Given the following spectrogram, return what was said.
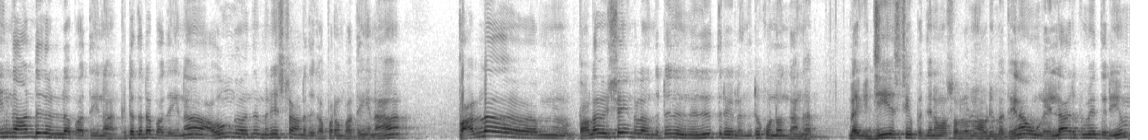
ஐந்து ஆண்டுகளில் பார்த்தீங்கன்னா கிட்டத்தட்ட பார்த்தீங்கன்னா அவங்க வந்து மினிஸ்டர் ஆனதுக்கப்புறம் பார்த்தீங்கன்னா பல பல விஷயங்களை வந்துட்டு இந்த நிதித்துறையில் வந்துட்டு கொண்டு வந்தாங்க. லைக் ஜிஎஸ்டி பற்றி நம்ம சொல்லணும் அப்படின்னு பார்த்தீங்கன்னா அவங்க எல்லாருக்குமே தெரியும்.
